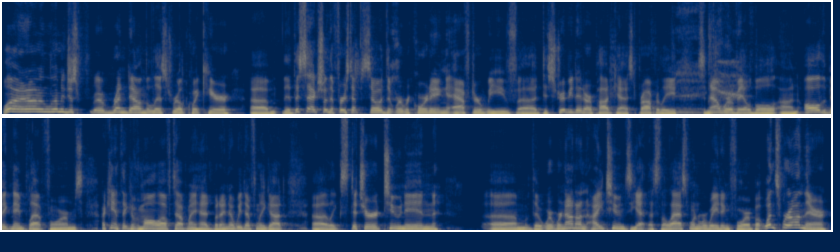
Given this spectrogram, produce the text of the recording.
well, uh, let me just uh, run down the list real quick here. Um, this is actually the first episode that we're recording after we've uh, distributed our podcast properly. So now we're available on all the big name platforms. I can't think of them all off the top of my head, but I know we definitely got uh, like Stitcher, TuneIn. Um, the, we're, we're not on iTunes yet. That's the last one we're waiting for. But once we're on there,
